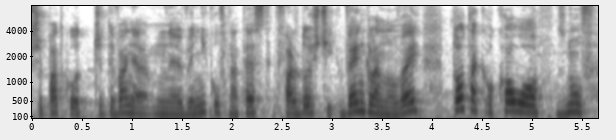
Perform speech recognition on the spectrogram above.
przypadku odczytywania mm, wyników na test twardości węglanowej to tak około znów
